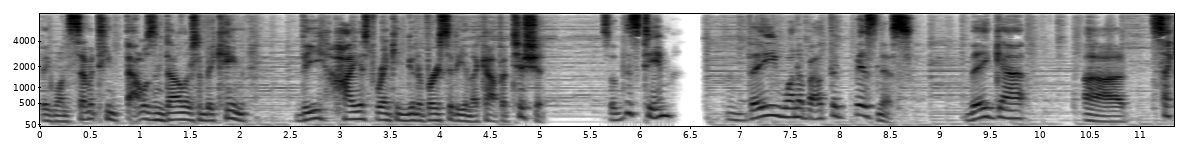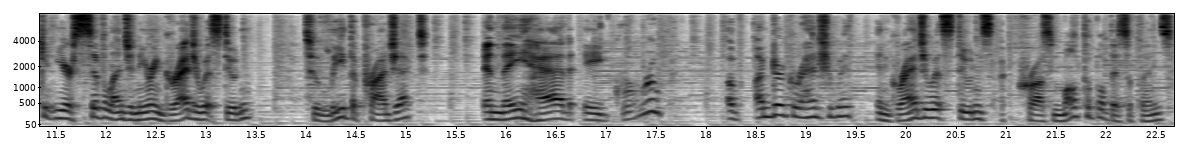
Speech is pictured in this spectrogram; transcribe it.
They won $17,000 and became the highest ranking university in the competition. So, this team, they went about their business. They got a second year civil engineering graduate student to lead the project, and they had a group of undergraduate and graduate students across multiple disciplines,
